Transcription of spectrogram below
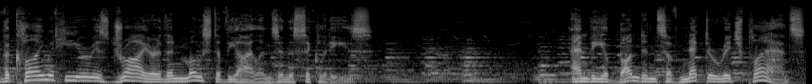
The climate here is drier than most of the islands in the Cyclades. And the abundance of nectar-rich plants,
